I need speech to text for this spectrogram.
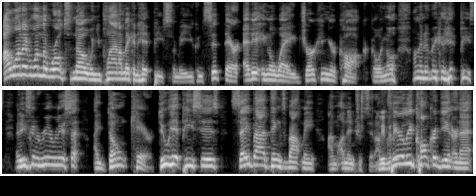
I want everyone in the world to know when you plan on making a hit piece for me, you can sit there editing away, jerking your cock, going, "Oh, I'm going to make a hit piece," and he's going to really, really upset. I don't care. Do hit pieces. Say bad things about me. I'm uninterested. I've We've- clearly conquered the internet.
